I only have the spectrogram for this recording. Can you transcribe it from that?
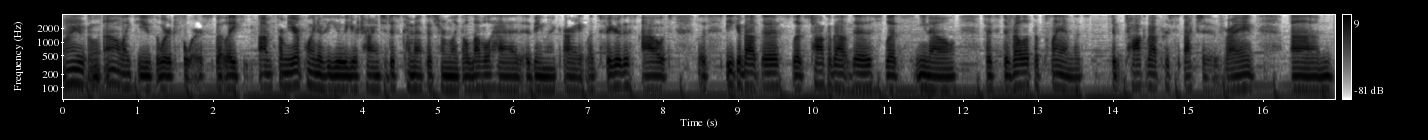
I don't like to use the word force, but like um, from your point of view, you're trying to just come at this from like a level head of being like, all right, let's figure this out. Let's speak about this. Let's talk about this. Let's, you know, let's develop a plan. Let's talk about perspective, right? Um,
